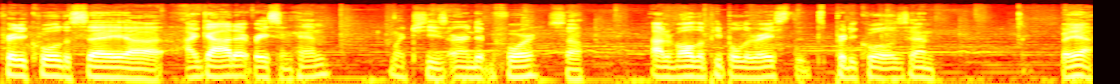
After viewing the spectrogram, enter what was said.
pretty cool to say uh, I got it racing him, which he's earned it before. So out of all the people to race, it's pretty cool as him. But yeah,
